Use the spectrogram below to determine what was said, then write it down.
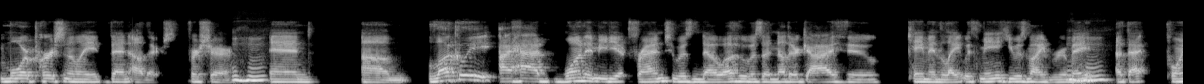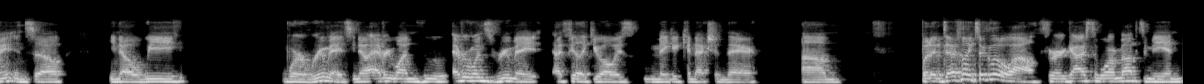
more personally than others, for sure. Mhm. And um, luckily, I had one immediate friend who was Noah, who was another guy who came in late with me. He was my roommate Mhm. at that point, and so you know we were roommates. You know, everyone who everyone's roommate. I feel like you always make a connection there. Um, but it definitely took a little while for guys to warm up to me, and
